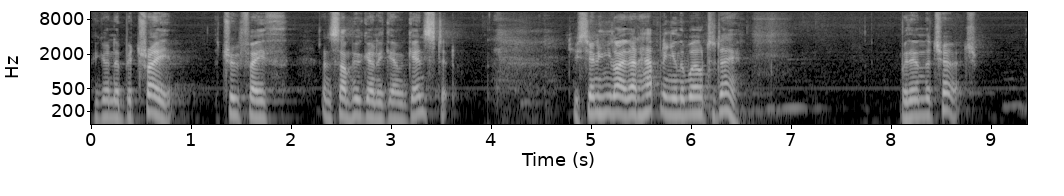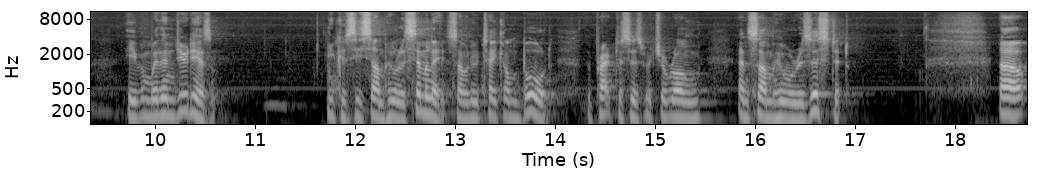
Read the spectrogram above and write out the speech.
who are going to betray the true faith, and some who are going to go against it. Do you see anything like that happening in the world today? Within the church, even within Judaism. You can see some who will assimilate, some who take on board the practices which are wrong, and some who will resist it. Now,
